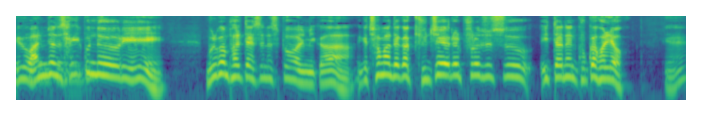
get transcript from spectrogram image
이거 완전 사기꾼들이 물건 팔 때 쓰는 수법 아닙니까? 이게 청와대가 규제를 풀어줄 수 있다는 국가 권력. 예.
